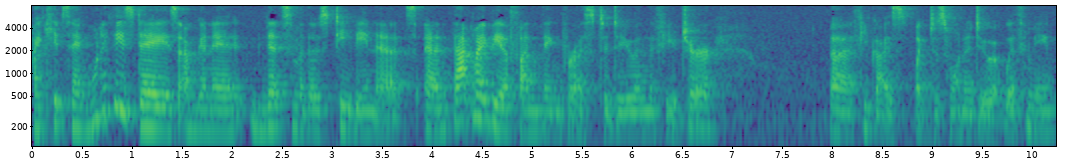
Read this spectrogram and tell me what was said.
I keep saying one of these days I'm going to knit some of those TV knits and that might be a fun thing for us to do in the future uh, if you guys like just want to do it with me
